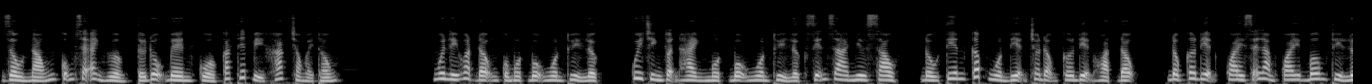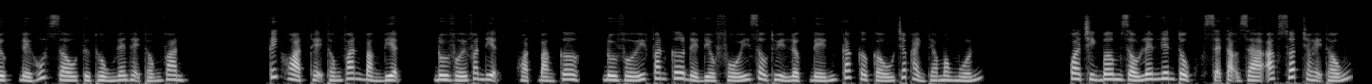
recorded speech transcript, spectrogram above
Dầu nóng cũng sẽ ảnh hưởng tới độ bền của các thiết bị khác trong hệ thống. Nguyên lý hoạt động của một bộ nguồn thủy lực, quy trình vận hành một bộ nguồn thủy lực diễn ra như sau. Đầu tiên cấp nguồn điện cho động cơ điện hoạt động, động cơ điện quay sẽ làm quay bơm thủy lực để hút dầu từ thùng lên hệ thống van. Kích hoạt hệ thống van bằng điện, đối với van điện hoặc bằng cơ, đối với van cơ để điều phối dầu thủy lực đến các cơ cấu chấp hành theo mong muốn. Quá trình bơm dầu lên liên tục sẽ tạo ra áp suất cho hệ thống.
